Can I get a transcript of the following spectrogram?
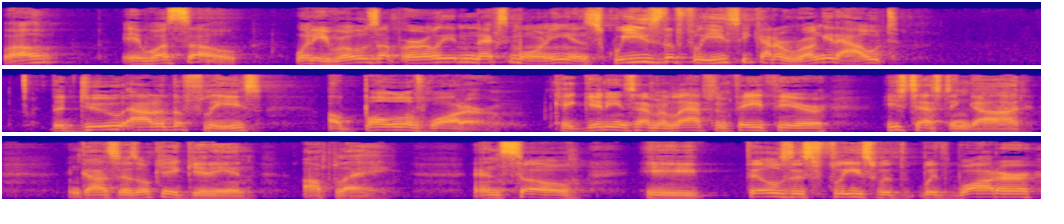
Well, it was so. When he rose up early the next morning and squeezed the fleece, he kind of wrung it out, the dew out of the fleece, a bowl of water. Okay, Gideon's having a lapse in faith here. He's testing God. And God says, Okay, Gideon, I'll play. And so he fills this fleece with, with water,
